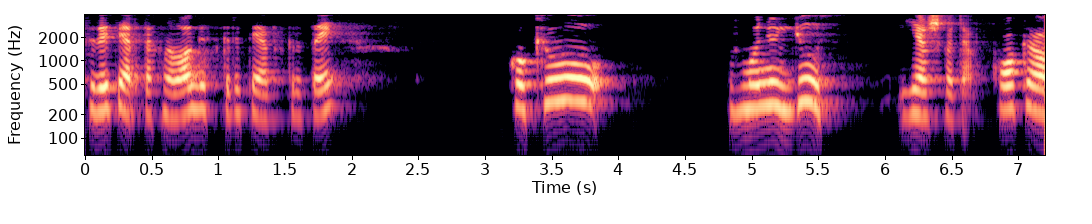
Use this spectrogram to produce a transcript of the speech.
sritį ar technologijų sritį apskritai. Kokių žmonių jūs ieškote? Kokio,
